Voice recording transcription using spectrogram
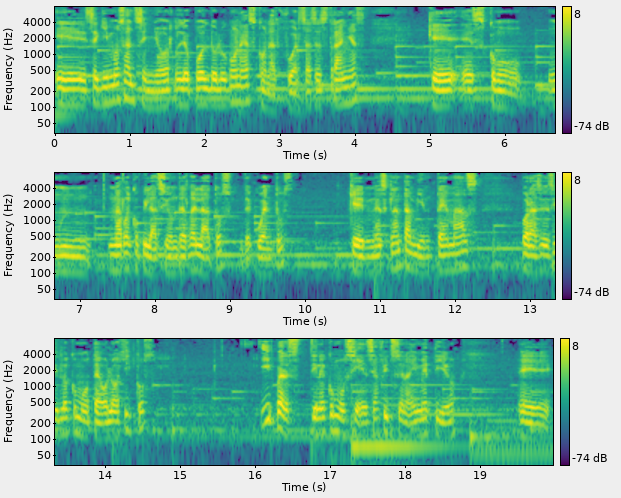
eh, seguimos al señor Leopoldo Lugones con las fuerzas extrañas que es como una recopilación de relatos, de cuentos, que mezclan también temas, por así decirlo, como teológicos. Y pues tiene como ciencia ficción ahí metido. Eh,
